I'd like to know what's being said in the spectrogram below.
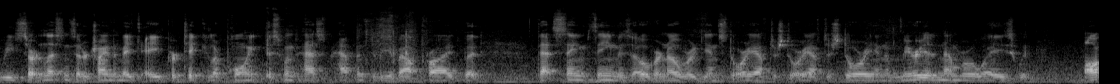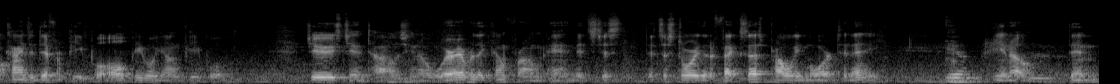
read certain lessons that are trying to make a particular point. This one has, happens to be about pride, but that same theme is over and over again, story after story after story, in a myriad number of ways with all kinds of different people, old people, young people, Jews, Gentiles, you know, wherever they come from, and it's just it's a story that affects us probably more today, yeah. you know, than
